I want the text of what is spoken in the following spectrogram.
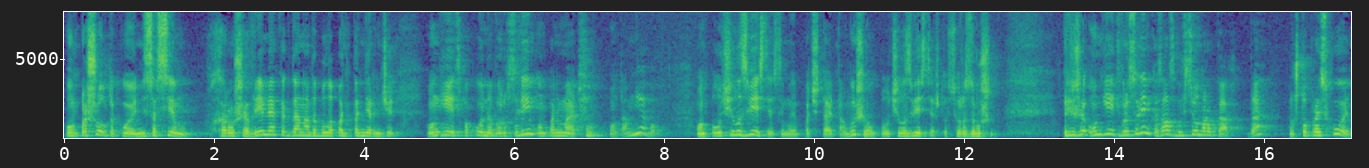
он прошел такое не совсем хорошее время, когда надо было понервничать. Он едет спокойно в Иерусалим, он понимает, фу, он там не был. Он получил известие, если мы почитать там выше, он получил известие, что все разрушено. Он едет в Иерусалим, казалось бы, все на руках. Да? Но что происходит?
